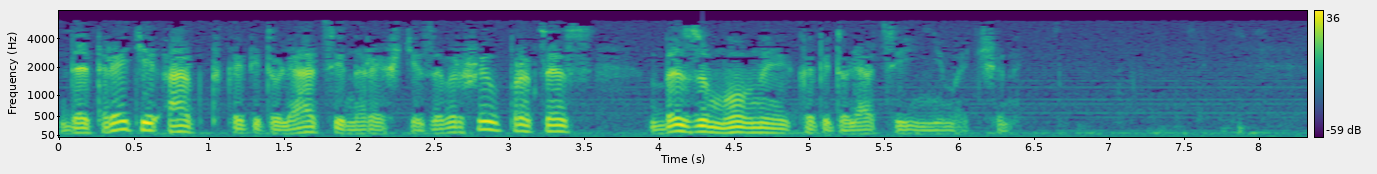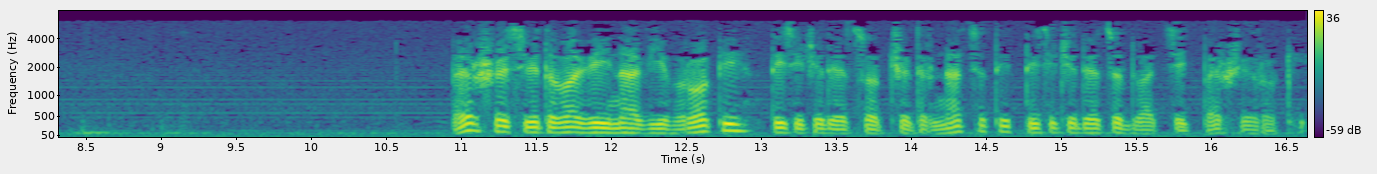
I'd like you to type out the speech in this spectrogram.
де третій акт капітуляції нарешті завершив процес безумовної капітуляції Німеччини. Перша світова війна в Європі 1914-1921 роки.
